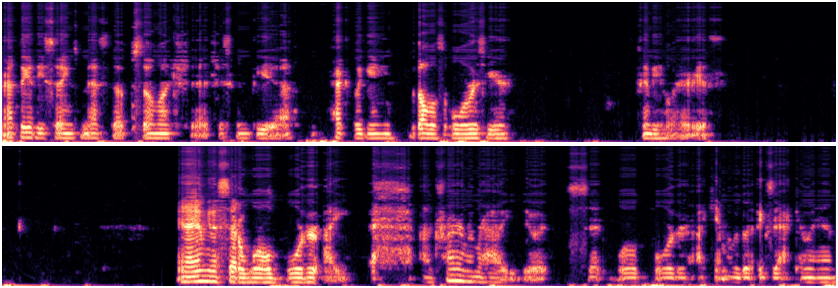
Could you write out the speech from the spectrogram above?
I have to get these settings messed up so much that it's just going to be a heck of a game with all those ores here. It's going to be hilarious. And I am going to set a world border. I, I'm trying to remember how you do it. Set world border. I can't remember the exact command.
